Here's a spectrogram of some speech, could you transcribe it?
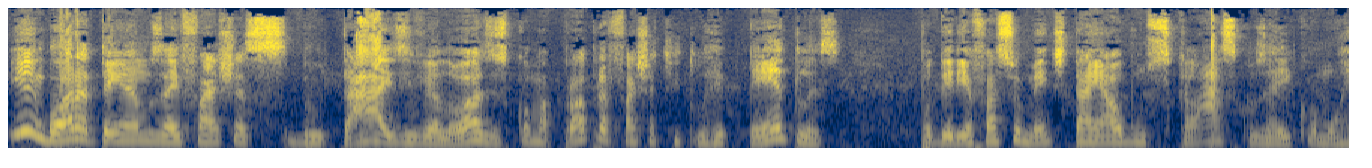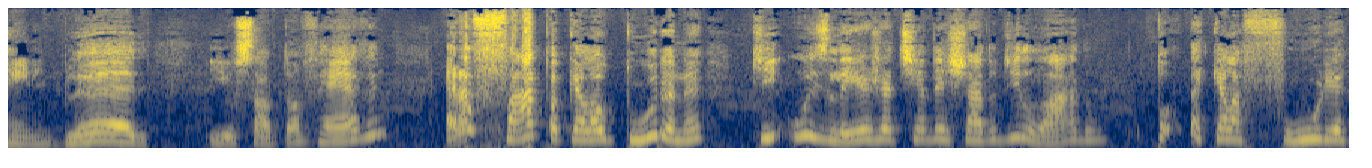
E embora tenhamos aí faixas brutais e velozes, como a própria faixa título Repentless, poderia facilmente estar em álbuns clássicos aí como Raining Blood e o Salt of Heaven, era fato àquela altura, né, que o Slayer já tinha deixado de lado toda aquela fúria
